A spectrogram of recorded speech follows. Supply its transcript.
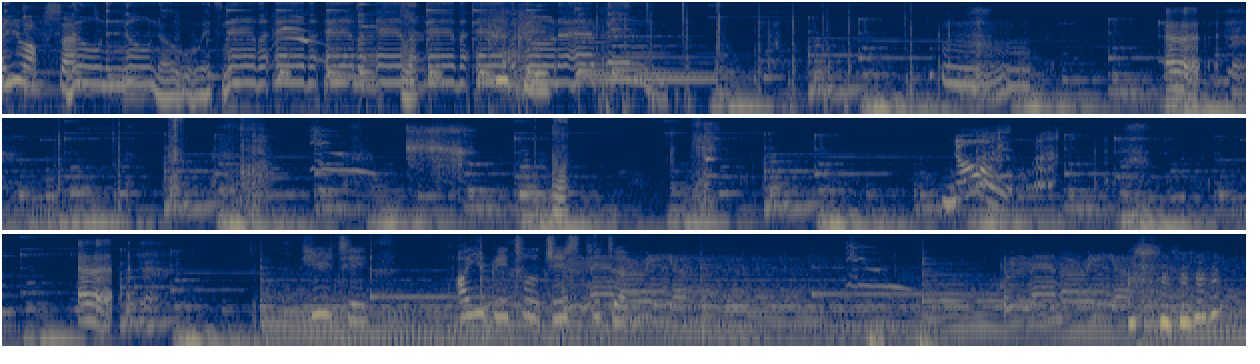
Are you upset? No, no, no, no. It's never, ever, ever, ever, ever, ever gonna happen. No! Cutie, are you Beetlejuice kitten?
